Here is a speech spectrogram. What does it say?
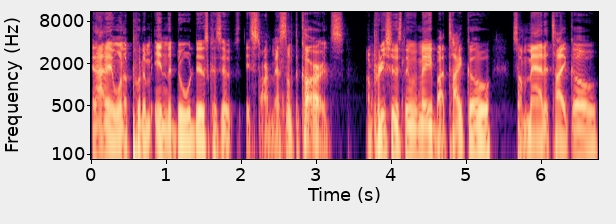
and I didn't want to put them in the Duel Disk because it, it started messing up the cards. I'm pretty sure this thing was made by Tyco. So I'm mad at Tyco.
